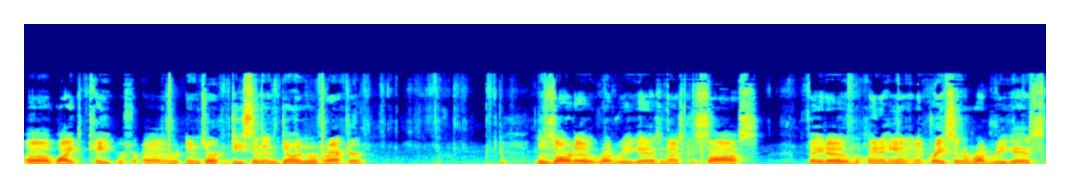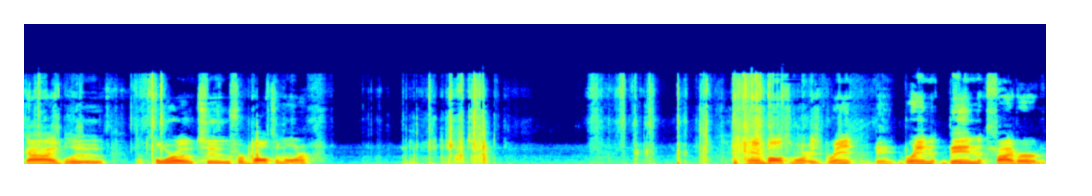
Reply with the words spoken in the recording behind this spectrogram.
Uh, white Kate refer, uh, insert. Deason and Dunn refractor. Luzardo Rodriguez, a nice Casas. Fado McClanahan, and a Grayson Rodriguez Sky Blue to 402 for Baltimore. And Baltimore is Brent Ben Bren Ben Fiberg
